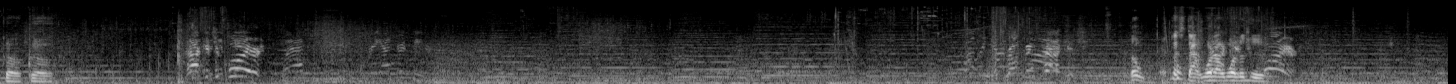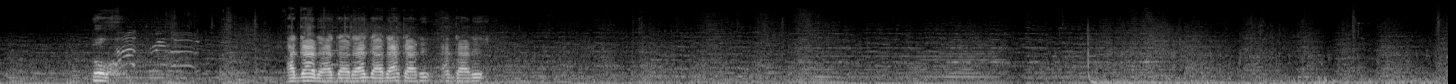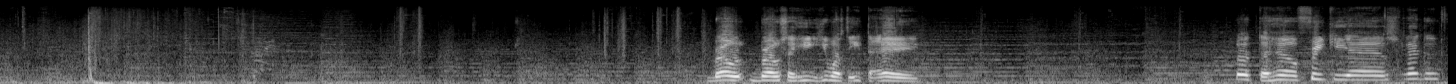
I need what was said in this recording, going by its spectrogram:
Go, go. Package acquired. 300 meters. Dropping package. No, that's not what I want to do. I got it, I got it, I got it, I got it, I got it. Bro, bro said he, he wants to eat the egg. What the hell, freaky ass nigga?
